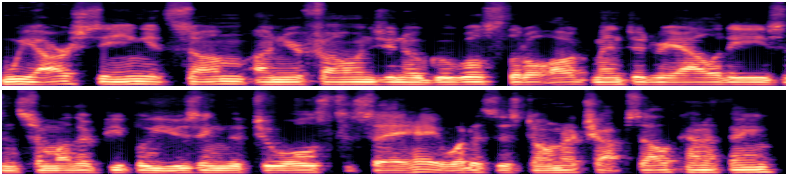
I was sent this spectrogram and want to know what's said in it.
we are seeing it some on your phones, you know, Google's little augmented realities and some other people using the tools to say, hey, what is this donut chop sell kind of thing?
